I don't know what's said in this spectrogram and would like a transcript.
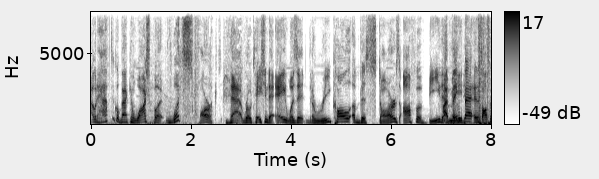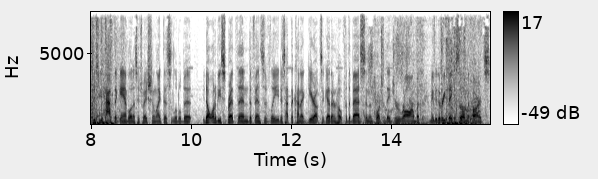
I would have to go back and watch, but what sparked that rotation to A? Was it the recall of the stars off of B that I made... think that, and it's also just you have to gamble in a situation like this a little bit. You don't want to be spread thin defensively. You just have to kind of gear up together and hope for the best, and unfortunately they drew wrong, but maybe the retake is still in the cards.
